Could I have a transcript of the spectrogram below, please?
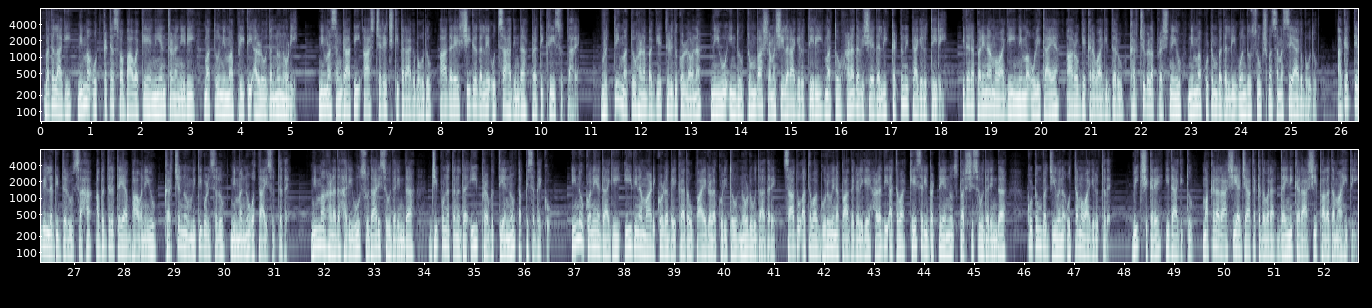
ಬದಲಾಗಿ ನಿಮ್ಮ ಉತ್ಕಟ ಸ್ವಭಾವಕ್ಕೆ ನಿಯಂತ್ರಣ ನೀಡಿ ಮತ್ತು ನಿಮ್ಮ ಪ್ರೀತಿ ಅರಳುವುದನ್ನು ನೋಡಿ. ನಿಮ್ಮ ಸಂಗಾತಿ ಆಶ್ಚರ್ಯಚಕಿತರಾಗಬಹುದು, ಆದರೆ ಶೀಘ್ರದಲ್ಲೇ ಉತ್ಸಾಹದಿಂದ ಪ್ರತಿಕ್ರಿಯಿಸುತ್ತಾರೆ. ವೃತ್ತಿ ಮತ್ತು ಹಣ ಬಗ್ಗೆ ತಿಳಿದುಕೊಳ್ಳೋಣ, ನೀವು ಇಂದು ತುಂಬಾ ಶ್ರಮಶೀಲರಾಗಿರುತ್ತೀರಿ ಮತ್ತು ಹಣದ ವಿಷಯದಲ್ಲಿ ಕಟ್ಟುನಿಟ್ಟಾಗಿರುತ್ತೀರಿ. ಇದರ ಪರಿಣಾಮವಾಗಿ ನಿಮ್ಮ ಉಳಿತಾಯ ಆರೋಗ್ಯಕರವಾಗಿದ್ದರೂ ಖರ್ಚುಗಳ ಪ್ರಶ್ನೆಯು ನಿಮ್ಮ ಕುಟುಂಬದಲ್ಲಿ ಒಂದು ಸೂಕ್ಷ್ಮ ಸಮಸ್ಯೆಯಾಗಬಹುದು. ಅಗತ್ಯವಿಲ್ಲದಿದ್ದರೂ ಸಹ ಅಭದ್ರತೆಯ ಭಾವನೆಯು ಖರ್ಚನ್ನು ಮಿತಿಗೊಳಿಸಲು ನಿಮ್ಮನ್ನು ಒತ್ತಾಯಿಸುತ್ತದೆ. ನಿಮ್ಮ ಹಣದ ಹರಿವು ಸುಧಾರಿಸುವುದರಿಂದ ಜಿಪುಣತನದ ಈ ಪ್ರವೃತ್ತಿಯನ್ನು ತಪ್ಪಿಸಬೇಕು. ಇನ್ನು ಕೊನೆಯದಾಗಿ ಈ ದಿನ ಮಾಡಿಕೊಳ್ಳಬೇಕಾದ ಉಪಾಯಗಳ ಕುರಿತು ನೋಡುವುದಾದರೆ, ಸಾಧು ಅಥವಾ ಗುರುವಿನ ಪಾದಗಳಿಗೆ ಹಳದಿ ಅಥವಾ ಕೇಸರಿ ಬಟ್ಟೆಯನ್ನು ಸ್ಪರ್ಶಿಸುವುದರಿಂದ ಕುಟುಂಬ ಜೀವನ ಉತ್ತಮವಾಗಿರುತ್ತದೆ. ವೀಕ್ಷಕರೇ, ಇದಾಗಿತ್ತು ಮಕರ ರಾಶಿಯ ಜಾತಕದವರ ದೈನಿಕ ರಾಶಿ ಫಲದ ಮಾಹಿತಿ.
